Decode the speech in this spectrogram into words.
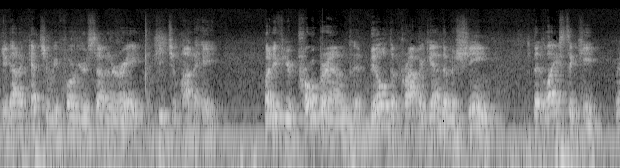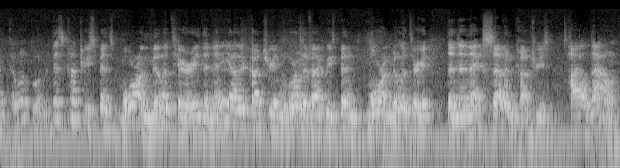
you gotta catch them before you're seven or eight to teach them how to hate. But if you're programmed and build a propaganda machine that likes to keep, this country spends more on military than any other country in the world. In fact, we spend more on military than the next seven countries piled down.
